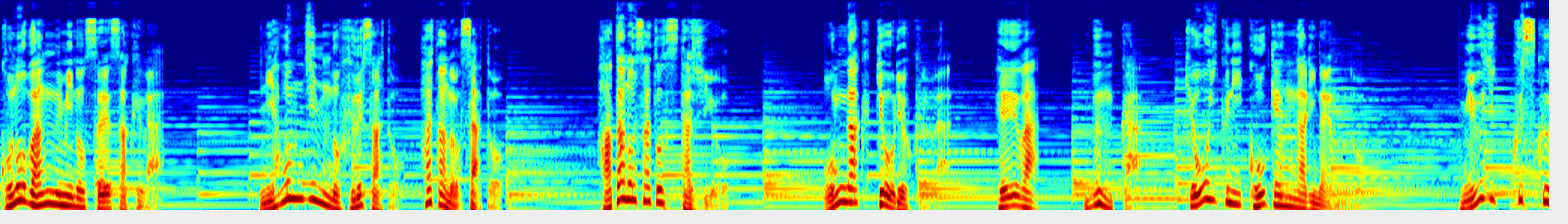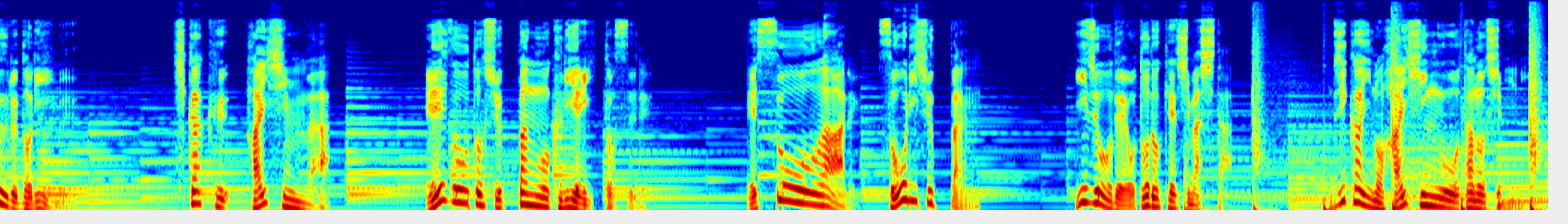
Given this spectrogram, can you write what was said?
この番組の制作は日本人のふるさと旗の里旗の里スタジオ。音楽協力は平和文化教育に貢献が理念のミュージックスクールドリーム。企画配信は映像と出版をクリエイトする。SOR 総理出版。以上でお届けしました。次回の配信をお楽しみに。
